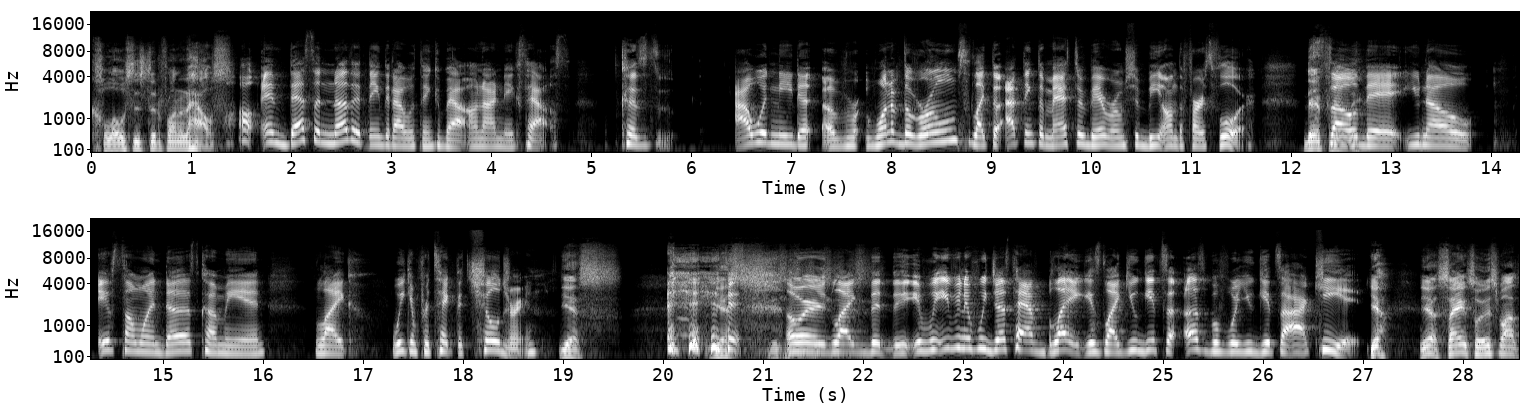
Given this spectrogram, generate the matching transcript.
closest to the front of the house. oh, and that's another thing that I would think about on our next house because. I would need a, a one of the rooms, like the I think the master bedroom should be on the first floor. so that you know if someone does come in like we can protect the children yes. Yes. yes, or yes. like the, the if we even if we just have blake it's like you get to us before you get to our kid Yeah. Yeah. Same. So it's my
